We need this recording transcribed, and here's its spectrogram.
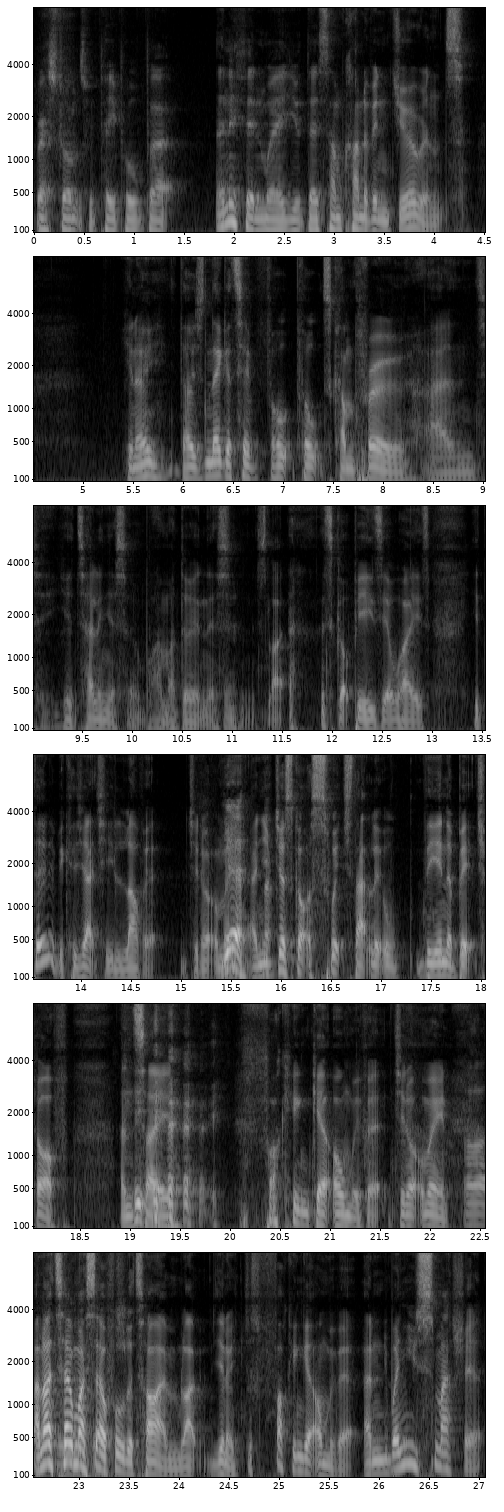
restaurants with people. But anything where you there's some kind of endurance, you know, those negative thought, thoughts come through, and you're telling yourself, "Why am I doing this?" It's like it's got to be easier ways. You're doing it because you actually love it. Do you know what I mean? Yeah. And you've just got to switch that little the inner bitch off and say, "Fucking get on with it." Do you know what I mean? Oh, and I tell myself all the time, like you know, just fucking get on with it. And when you smash it,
